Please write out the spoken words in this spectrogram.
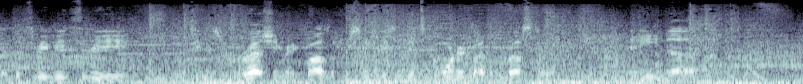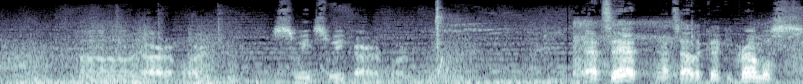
Get the 3v3. My team is rushing Rayquaza for some reason. Gets cornered by the Crustle and eaten up. Oh, Gardevoir. Sweet, sweet Gardevoir. That's it. That's how the cookie crumbles.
